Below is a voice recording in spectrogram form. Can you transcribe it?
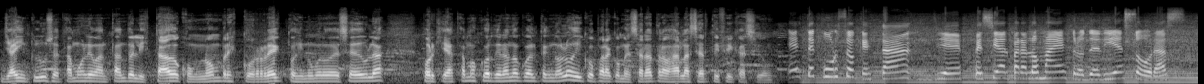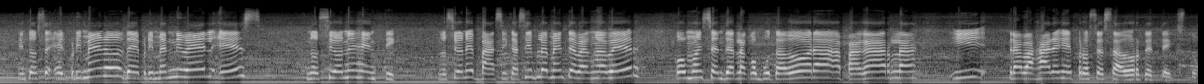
ya incluso estamos levantando el listado con nombres correctos y número de cédula, porque ya estamos coordinando con el tecnológico para comenzar a trabajar la certificación. Este curso que está especial para los maestros de 10 horas, entonces, el primero de primer nivel es nociones en TIC, nociones básicas. Simplemente van a ver cómo encender la computadora, apagarla y trabajar en el procesador de texto.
